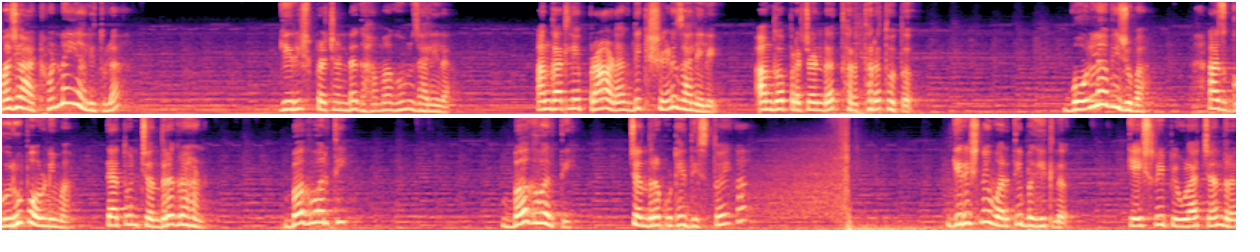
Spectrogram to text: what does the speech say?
माझी आठवण नाही आली तुला? गिरीश प्रचंड घामाघूम झालेला. अंगातले प्राण अगदी क्षीण झालेले. अंग प्रचंड थरथरत होतं. बोल ना बिजुबा आज गुरुपौर्णिमा त्यातून चंद्रग्रहण. बघ वरती. बघ वरती. चंद्र कुठे दिसतोय का? गिरीशने वरती बघितलं. केशरी पिवळा चंद्र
